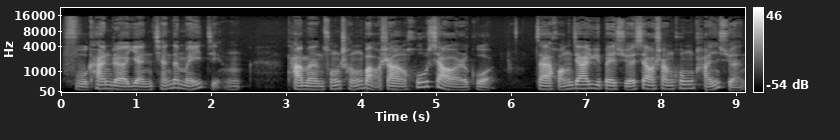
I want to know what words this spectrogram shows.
俯瞰着眼前的美景。他们从城堡上呼啸而过，在皇家预备学校上空盘旋。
